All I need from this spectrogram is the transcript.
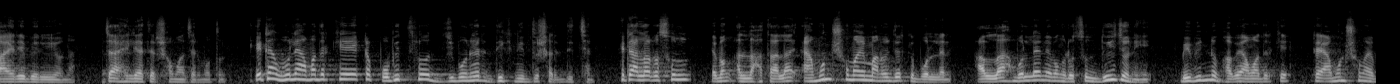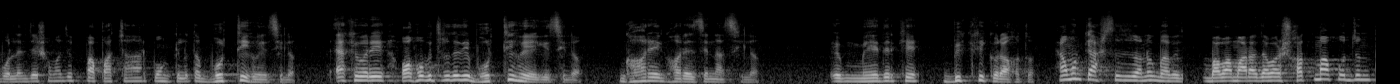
বাইরে বেরিয়েও না। জাহিলিয়াতের সমাজের মতন। এটা বলে আমাদেরকে একটা পবিত্র জীবনের দিক নির্দেশ দিচ্ছেন। এটা আল্লাহ রসুল এবং আল্লাহ তালা এমন সময় মানুষদেরকে বললেন, আল্লাহ বললেন এবং রসুল দুইজনই বিভিন্নভাবে আমাদেরকে এটা এমন সময় বললেন যে সমাজে পাপাচার, পঙ্কিলতা ভর্তি হয়েছিল। একেবারে অপবিত্রতা দিয়ে ভর্তি হয়ে গেছিল। ঘরে ঘরে জেনা ছিল। মেয়েদেরকে বিক্রি করা হতো। এমনকি আশ্চর্যজনকভাবে বাবা মারা যাওয়ার সৎমা পর্যন্ত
